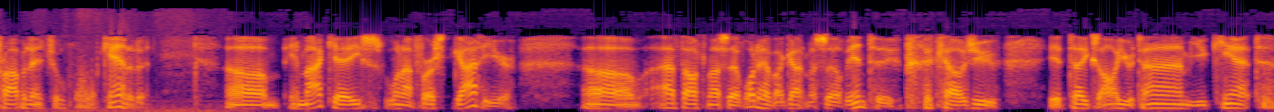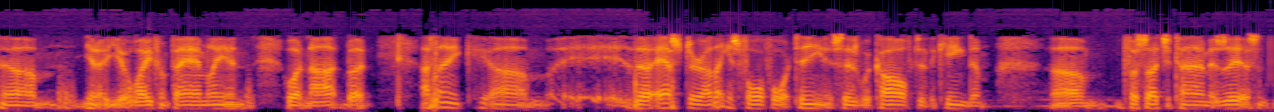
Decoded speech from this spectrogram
providential candidate. Um, in my case, when I first got here, uh, I thought to myself, what have I got myself into? because you, it takes all your time. You can't, um, you know, you're away from family and whatnot. But I think um, the Esther, I think it's 414. It says we're called to the kingdom um, for such a time as this. And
